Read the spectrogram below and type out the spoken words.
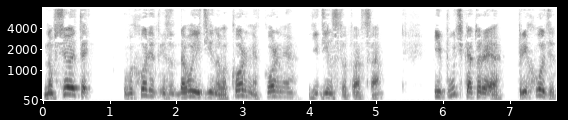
Но все это выходит из одного единого корня, корня единства Творца, и путь, который приходит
